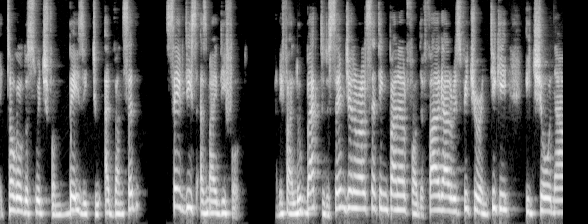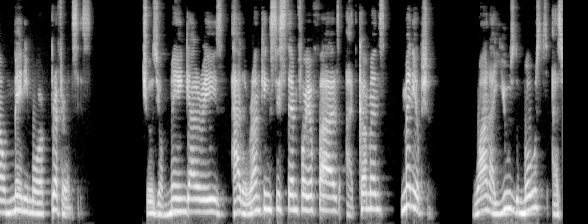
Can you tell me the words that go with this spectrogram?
I toggle the switch from basic to advanced, save this as my default. And if I look back to the same general setting panel for the file galleries feature in Tiki, it shows now many more preferences choose your main galleries, add a ranking system for your files, add comments, many options. One I use the most as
